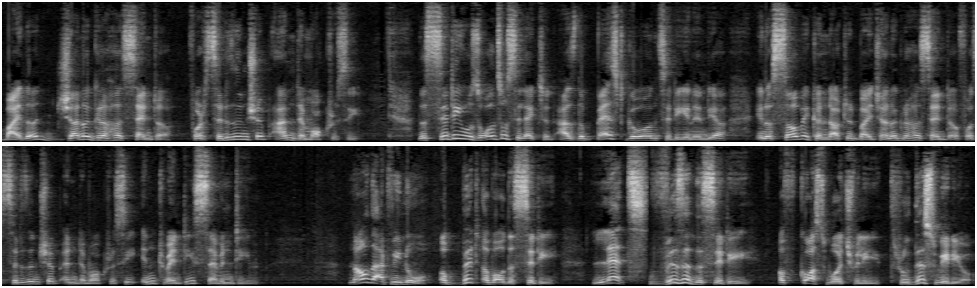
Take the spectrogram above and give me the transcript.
by the Janaagraha Center for Citizenship and Democracy. The city was also selected as the best governed city in India in a survey conducted by Janaagraha Center for Citizenship and Democracy in 2017. Now that we know a bit about the city, Let's visit the city, of course virtually, through this video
